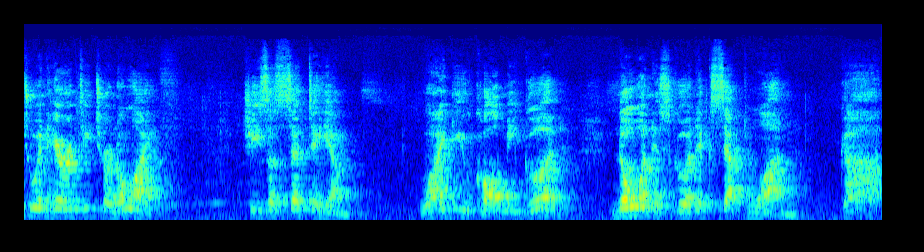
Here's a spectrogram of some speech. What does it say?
to inherit eternal life? Jesus said to him, Why do you call me good? No one is good except one, God.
